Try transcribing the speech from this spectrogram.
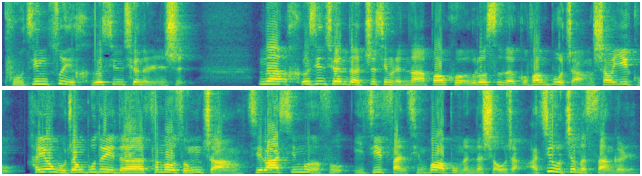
普京最核心圈的人士。那核心圈的知情人呢，包括俄罗斯的国防部长绍伊古，还有武装部队的参谋总长吉拉西莫夫，以及反情报部门的首长啊，就这么三个人。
